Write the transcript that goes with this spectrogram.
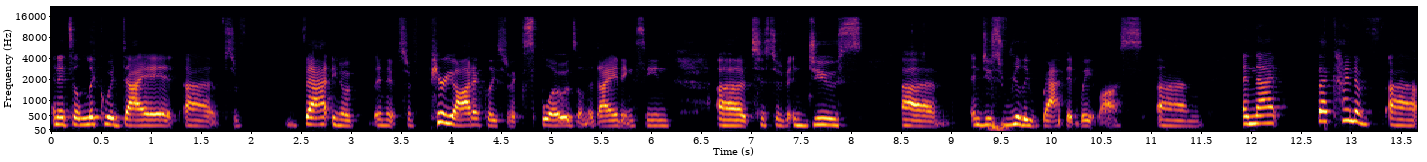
And it's a liquid diet, uh, sort of that, you know, and it sort of periodically sort of explodes on the dieting scene uh, to sort of induce uh, induce really rapid weight loss. Um, and that that kind of uh,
